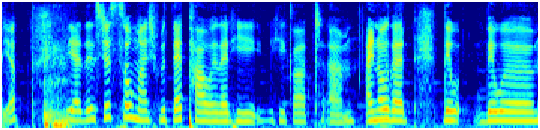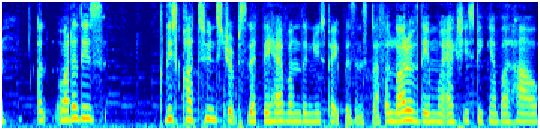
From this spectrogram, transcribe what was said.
yep. Yeah, there's just so much with that power that he he got. Um, I know that there w- there were uh, what are these these cartoon strips that they have on the newspapers and stuff. A lot of them were actually speaking about how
